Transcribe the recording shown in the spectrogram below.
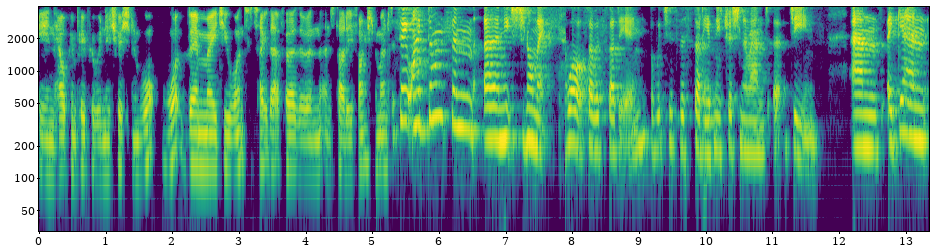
in helping people with nutrition, what what then made you want to take that further and, and study functional medicine? So, I'd done some uh, nutrigenomics whilst I was studying, which is the study of nutrition around uh, genes. And again,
